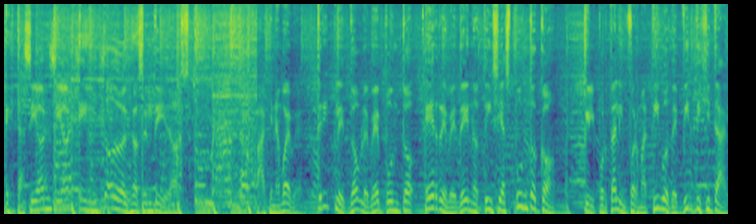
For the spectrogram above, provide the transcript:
Estación en todos los sentidos. Página web www.rbdnoticias.com, el portal informativo de Bit Digital.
